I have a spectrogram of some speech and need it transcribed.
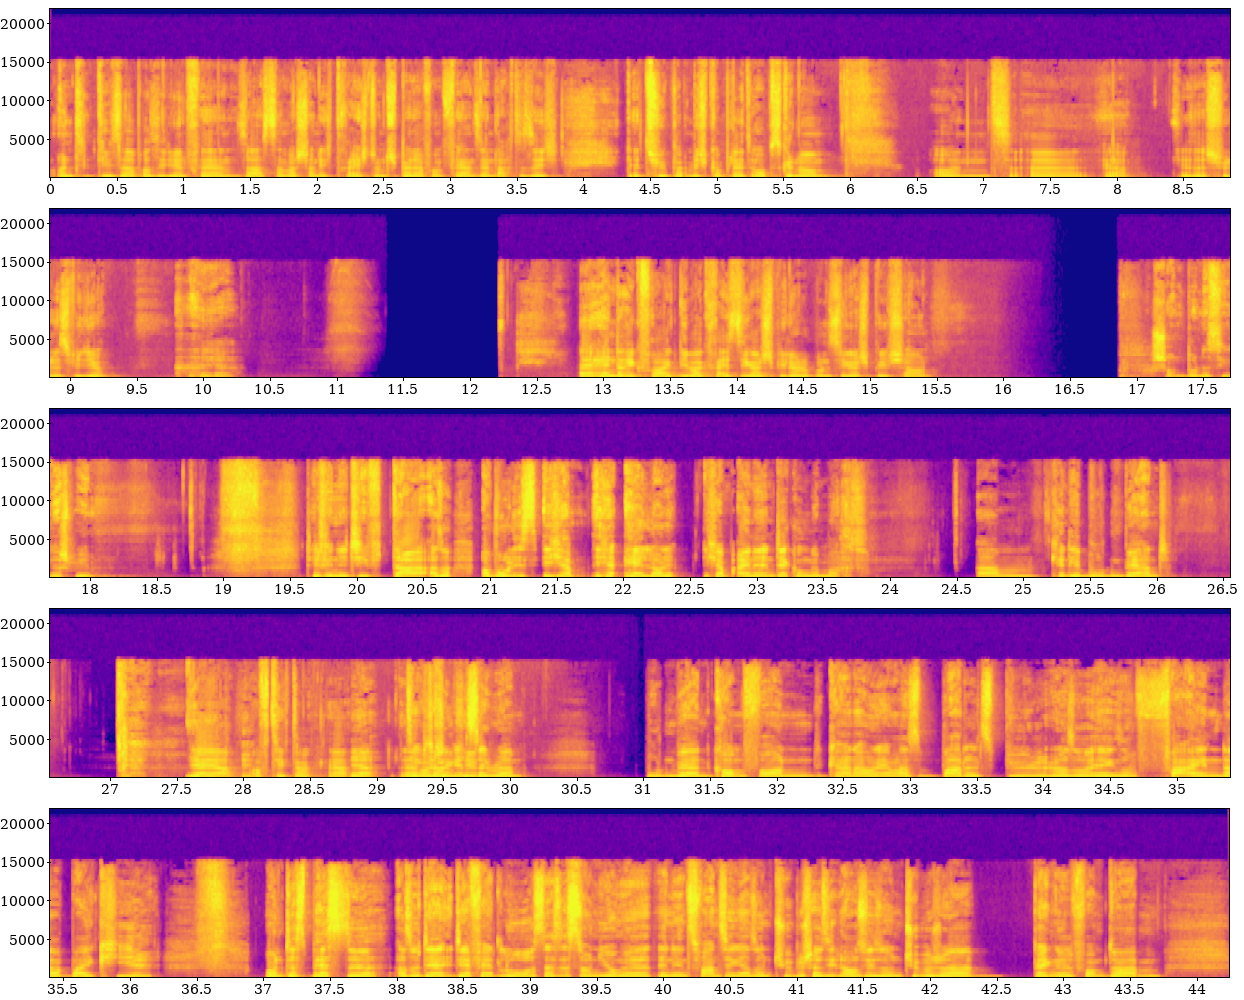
Und dieser Brasilien-Fan saß dann wahrscheinlich drei Stunden später vom Fernsehen und dachte sich, der Typ hat mich komplett hops genommen. Und äh, ja, sehr, sehr schönes Video. ja. Äh, Hendrik fragt, lieber Kreisligaspiel oder Bundesligaspiel schauen? Schon Bundesligaspiel. Definitiv. Da, also, obwohl es, ich habe, ich, hey Leute, ich habe eine Entdeckung gemacht. Ähm, kennt ihr Budenbernd? Ja, ja, auf TikTok, ja. Ja, Äh, TikTok. Instagram. Budenbernd kommt von, keine Ahnung, irgendwas Badelsbühl oder so, irgendein so ein Verein da bei Kiel. Und das Beste, also der, der fährt los, das ist so ein Junge in den 20ern, so ein typischer, sieht aus wie so ein typischer Bengel vom Durban,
